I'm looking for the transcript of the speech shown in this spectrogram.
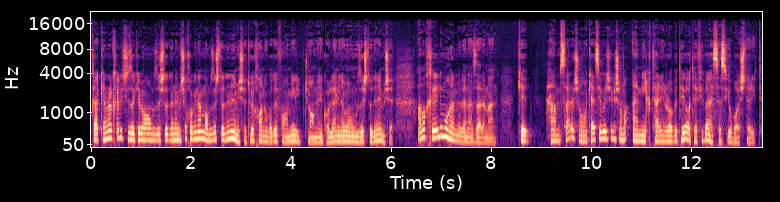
در کنار خیلی چیزا که به آموزش داده نمیشه خب اینم آموزش داده نمیشه. توی خانواده فامیل جامعه کلا اینا به آموزش داده نمیشه. اما خیلی مهمه به نظر من که همسر شما کسی باشه که شما عمیق ترین رابطه عاطفی و احساسی رو باش دارید.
